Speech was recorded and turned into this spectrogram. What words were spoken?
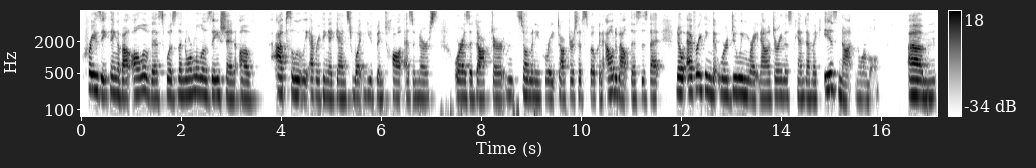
crazy thing about all of this was the normalization of absolutely everything against what you've been taught as a nurse or as a doctor. So many great doctors have spoken out about this is that no, everything that we're doing right now during this pandemic is not normal. Um,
